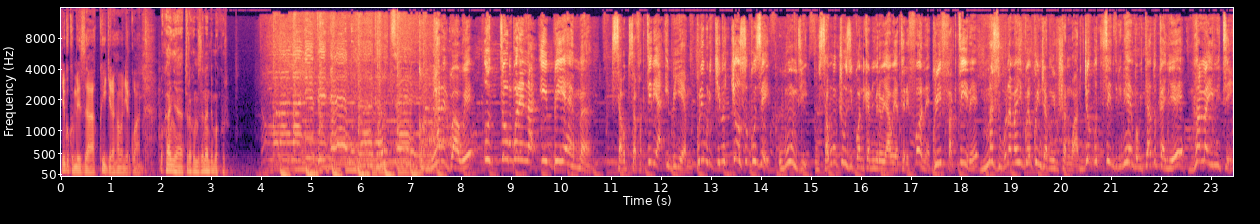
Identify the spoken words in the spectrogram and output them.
yo gukomeza kwigira nk'abanyarwanda. Mu kanya turakomeza n'andi makuru. Rwawe utombore na ibm saba gusa fagitire ya ibm kuri buri kintu cyose uguze ubundi usaba umucuruzi kwandika nimero yawe ya telefone kuri fagitire maze ubone amahirwe yo kwinjira mu irushanwa ryo gutsindira ibihembo bitandukanye nk'amayinite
